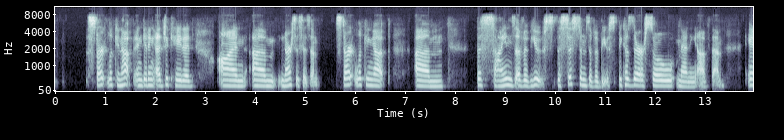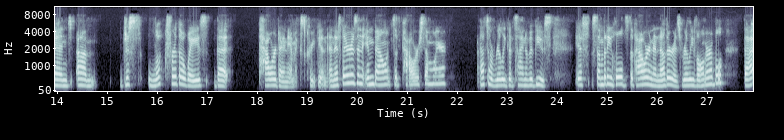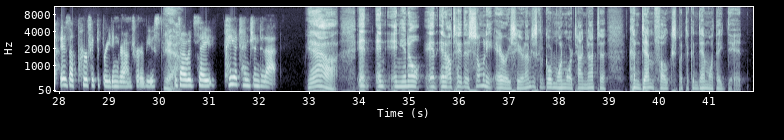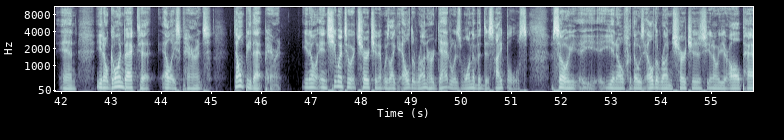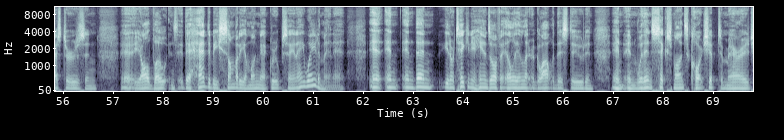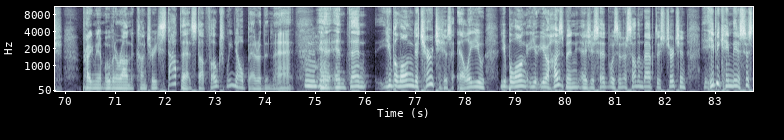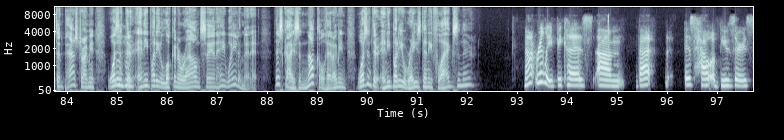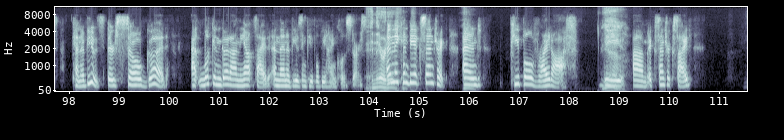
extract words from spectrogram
start looking up and getting educated on um, narcissism. Start looking up um, the signs of abuse, the systems of abuse, because there are so many of them and um, just look for the ways that power dynamics creep in. And if there is an imbalance of power somewhere, that's a really good sign of abuse. If somebody holds the power and another is really vulnerable, that is a perfect breeding ground for abuse. Yeah. And so I would say pay attention to that. Yeah. And and and you know, and, and I'll tell you there's so many errors here, and I'm just gonna go over one more time, not to condemn folks, but to condemn what they did. And, you know, going back to Ellie's parents, don't be that parent. You know, and she went to a church and it was like elder run. Her dad was one of the disciples. So, you know, for those elder run churches, you know, you're all pastors and uh, you all vote. And there had to be somebody among that group saying, hey, wait a minute. And, and, and then you know, taking your hands off of Ellie and letting her go out with this dude, and and and within six months, courtship to marriage, pregnant, moving around the country. Stop that stuff, folks. We know better than that. Mm-hmm. And, and, then you belong to churches, Ellie. You you belong. You, your husband, as you said, was in a Southern Baptist church, and he became the assistant pastor. I mean, wasn't mm-hmm. there anybody looking around saying, "Hey, wait a minute, this guy's a knucklehead"? I mean, wasn't there anybody who raised any flags in there? Not really, because um, that is how abusers can abuse. They're so good at looking good on the outside and then abusing people behind closed doors. And there and is. they can be eccentric yeah. and people write off the yeah. um, eccentric side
